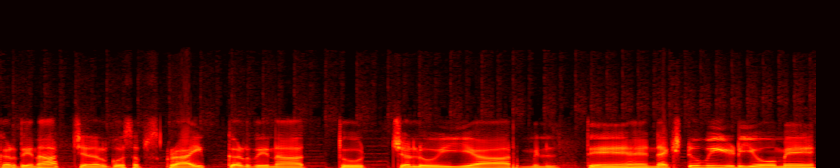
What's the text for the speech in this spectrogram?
कर देना चैनल को सब्सक्राइब कर देना। तो चलो यार मिलते हैं नेक्स्ट वीडियो में।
